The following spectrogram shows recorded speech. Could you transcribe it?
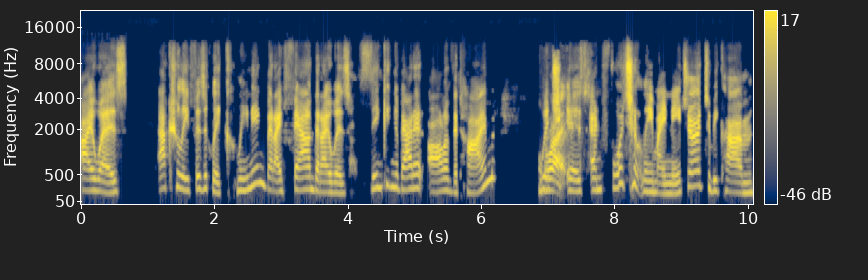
I was actually physically cleaning, but I found that I was thinking about it all of the time, which right. is unfortunately my nature to become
